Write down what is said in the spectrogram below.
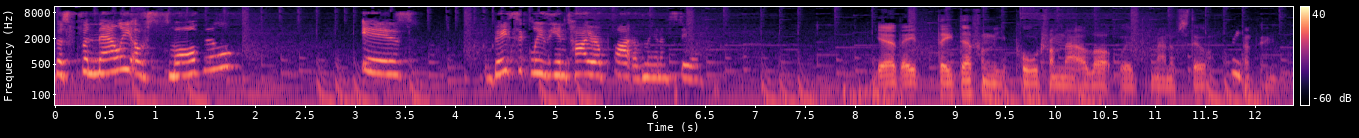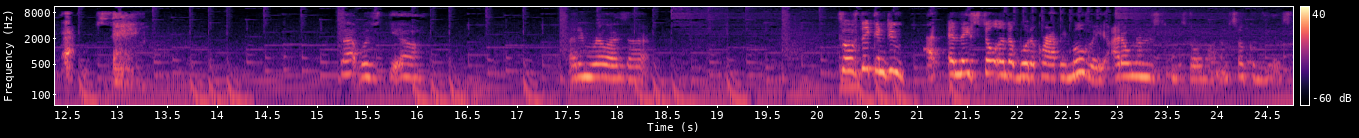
The finale of Smallville is basically the entire plot of Man of Steel. Yeah, they they definitely pulled from that a lot with Man of Steel. I think. That was yeah. I didn't realize that. So if they can do that and they still end up with a crappy movie, I don't understand what's going on. I'm so confused.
